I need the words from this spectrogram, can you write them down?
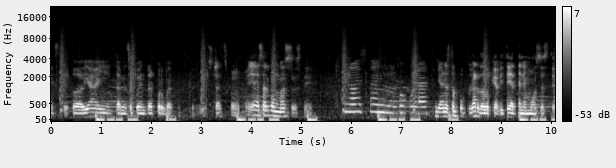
Este, todavía hay, también se puede entrar por web, chats, pero ya es algo más, este, No es tan popular. ya no es tan popular, dado que ahorita ya tenemos, este,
